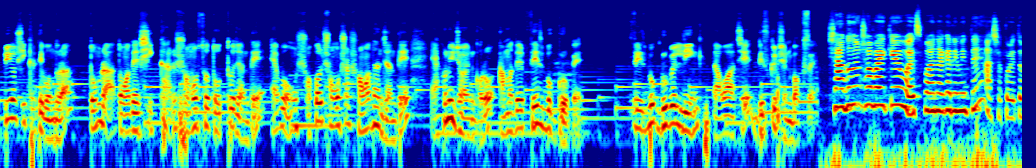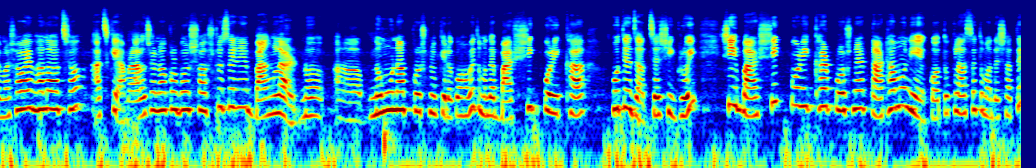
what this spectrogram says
প্রিয় শিক্ষার্থী বন্ধুরা, তোমরা তোমাদের শিক্ষার সমস্ত তথ্য জানতে এবং সকল সমস্যার সমাধান জানতে এখনই জয়েন করো আমাদের ফেসবুক গ্রুপে ফেসবুক গ্রুপের লিংক দেওয়া আছে ডিসক্রিপশন বক্সে স্বাগত সবাইকে ওয়েস্ট পয়েন্ট একাডেমিতে আশা করি তোমরা সবাই ভালো আছো। আজকে আমরা আলোচনা করব ষষ্ঠ শ্রেণির বাংলার নমুনা প্রশ্ন কীরকম হবে, তোমাদের বার্ষিক পরীক্ষা হতে যাচ্ছে শীঘ্রই। সেই বার্ষিক পরীক্ষার প্রশ্নের কাঠামো নিয়ে গত ক্লাসে তোমাদের সাথে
